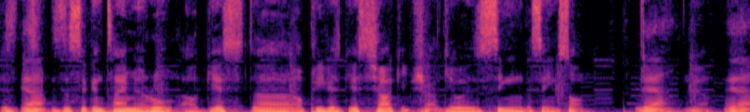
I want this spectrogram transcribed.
This, this- Yeah. this is the second time in a row. Our guest, uh, our previous guest, Sharky, Sharky. he was singing the same song. Yeah Yeah. Yeah,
